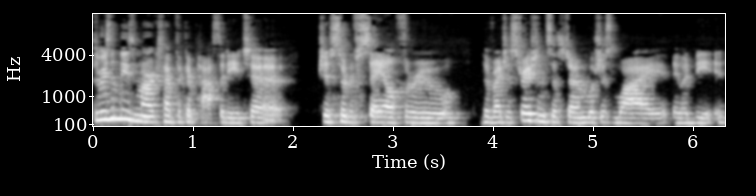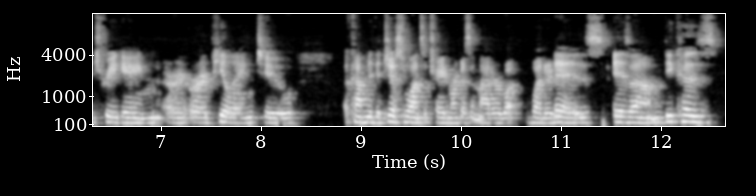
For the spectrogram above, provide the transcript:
the reason these marks have the capacity to just sort of sail through the registration system, which is why they would be intriguing or, or appealing to a company that just wants a trademark, doesn't matter what, what it is, is um, because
